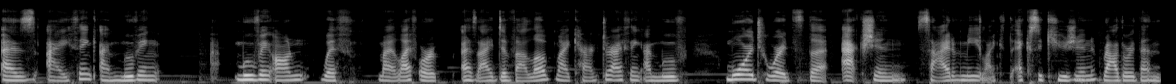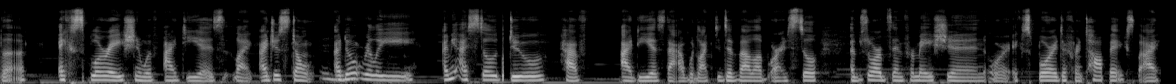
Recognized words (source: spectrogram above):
as I think I'm moving moving on with my life, or as I develop my character, I think I move more towards the action side of me, like the execution, rather than the exploration with ideas. Like I just don't, I Mhm. don't really. I mean, I still do have ideas that I would like to develop, or I still absorb the information or explore different topics, but I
